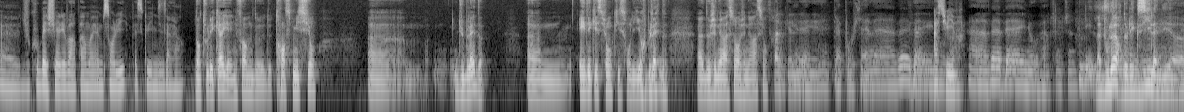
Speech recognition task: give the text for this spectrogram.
Euh, du coup, ben, je suis allée voir par moi-même sans lui parce qu'il me disait rien. Dans tous les cas, il y a une forme de, de transmission euh, du bled euh, et des questions qui sont liées au bled euh, de génération en génération. À suivre. La douleur de l'exil, elle est. euh,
